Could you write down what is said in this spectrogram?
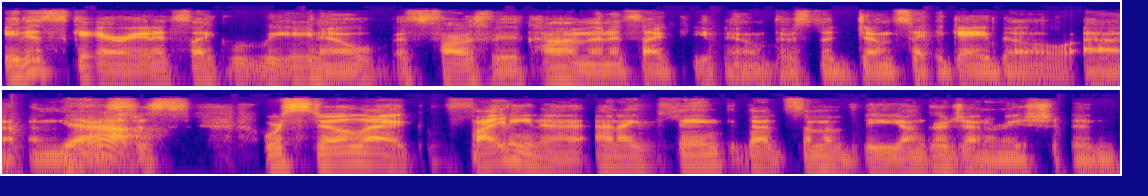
it is scary. And it's like, we, you know, as far as we've come, and it's like, you know, there's the don't say gay bill. Uh, and Yeah. there's just, we're still like fighting it. And I think that some of the younger generation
